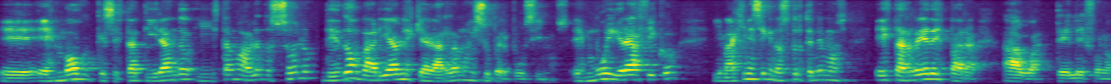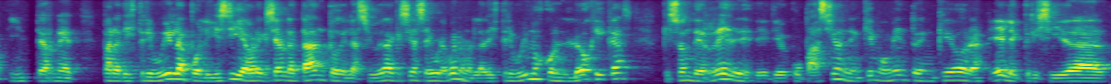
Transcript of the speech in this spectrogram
eh, smog que se está tirando y estamos hablando solo de dos variables que agarramos y superpusimos. Es muy gráfico. Imagínense que nosotros tenemos estas redes para agua, teléfono, internet, para distribuir la policía, ahora que se habla tanto de la ciudad que sea segura, bueno, la distribuimos con lógicas que son de redes de, ocupación, en qué momento, en qué hora, electricidad,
